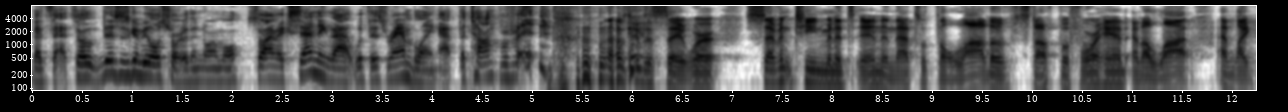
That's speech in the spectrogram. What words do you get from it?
that's that. So this is gonna be a little shorter than normal. So I'm extending that with this rambling at the top of it. I was going to say we're 17 minutes in, and that's with a lot of stuff beforehand, and a lot, and like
